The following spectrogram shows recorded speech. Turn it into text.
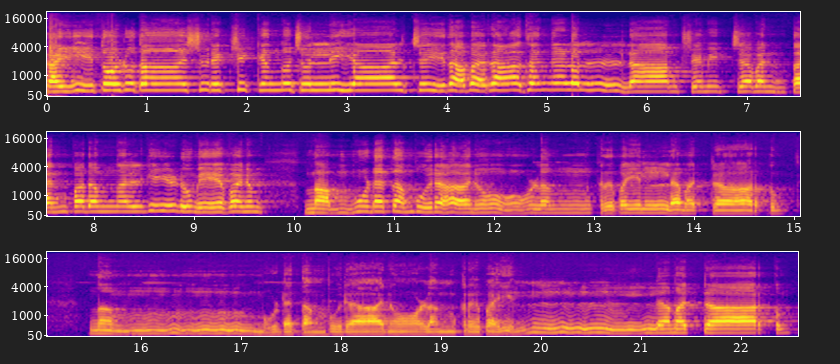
കൈ തൊഴുതാ സുരക്ഷിക്കുന്നു ചൊല്ലിയാൽ ചെയ്ത അപരാധങ്ങളെല്ലാം ക്ഷമിച്ചവൻ തൻ പദം നൽകിയിടുമേവനും നമ്മുടെ തമ്പുരാനോളം കൃപയില്ല മറ്റാർക്കും. നമ്മുടെ തമ്പുരാനോളം കൃപയില്ല മറ്റാർക്കും.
